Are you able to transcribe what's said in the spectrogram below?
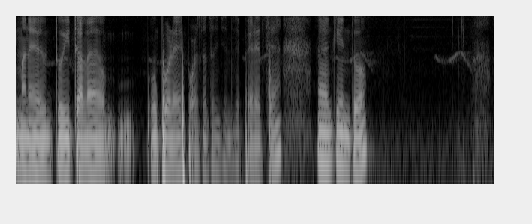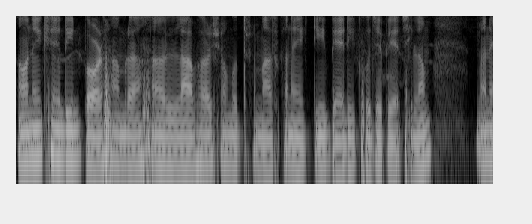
মানে দুই তলা উপরে পর্যন্ত যেতে পেরেছে। কিন্তু অনেক দিন পর আমরা লাভার সমুদ্রের মাঝখানে একটি বেডি খুঁজে পেয়েছিলাম। মানে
